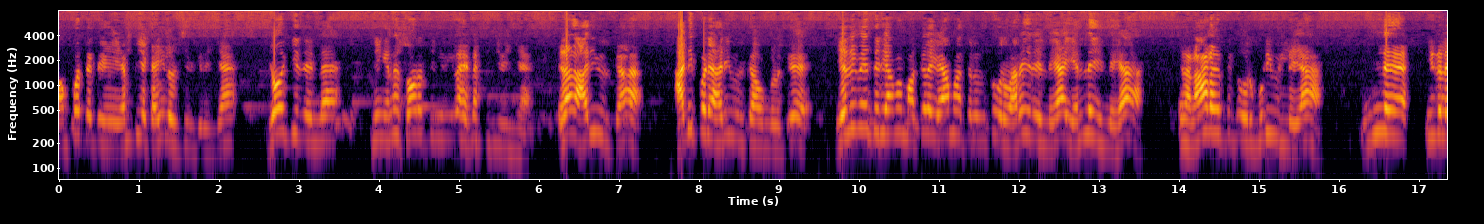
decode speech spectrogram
முப்பத்தெட்டு எம்பியை கையில் வச்சிருக்கிறீங்க. யோகியது இல்லை. நீங்க என்ன சோற திங்கிறீங்களா என்ன திங்குவீங்க ஏதாவது அறிவு இருக்கா? அடிப்படை அறிவு இருக்கா உங்களுக்கு? எதுவுமே தெரியாம மக்களை ஏமாத்துறதுக்கு ஒரு வரையறை இல்லையா? எல்லை இல்லையா? இந்த நாடகத்துக்கு ஒரு முடிவு இல்லையா? இந்த இதுல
